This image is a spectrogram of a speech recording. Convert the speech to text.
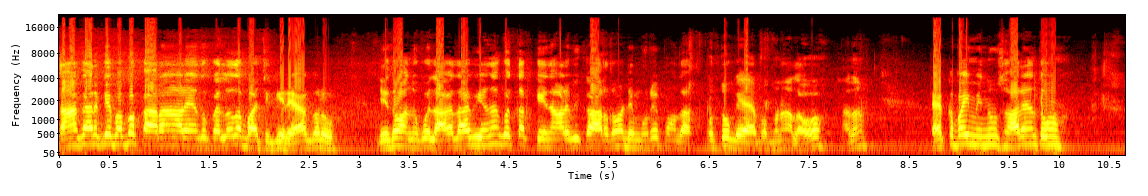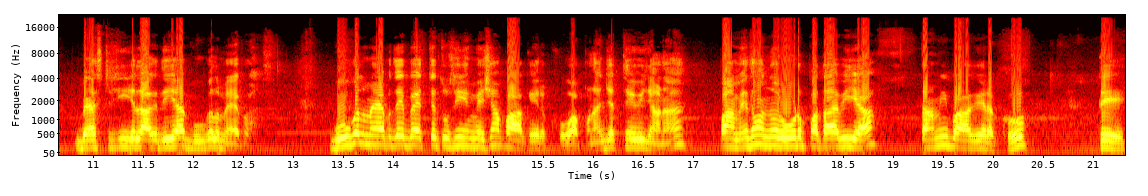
ਤਾਂ ਕਰਕੇ ਬਾਬਾ ਕਾਰਾਂ ਵਾਲਿਆਂ ਤੋਂ ਪਹਿਲਾਂ ਤਾਂ ਬਚ ਕੇ ਰਿਹਾ ਕਰੋ। ਜੇ ਤੁਹਾਨੂੰ ਕੋਈ ਲੱਗਦਾ ਵੀ ਹੈ ਨਾ ਕੋਈ ਧੱਕੇ ਨਾਲ ਵੀ ਕਾਰ ਤੁਹਾਡੇ ਮੂਹਰੇ ਪਾਉਂਦਾ, ਉਤੋਂ ਗੈਪ ਬਣਾ ਲਓ, ਹਨਾ। ਇੱਕ ਭਾਈ ਮੈਨੂੰ ਸਾਰਿਆਂ ਤੋਂ ਬੈਸਟ ਚੀਜ਼ ਲੱਗਦੀ ਆ ਗੂਗਲ ਮੈਪ ਗੂਗਲ ਮੈਪ ਦੇ ਵਿੱਚ ਤੁਸੀਂ ਹਮੇਸ਼ਾ ਪਾ ਕੇ ਰੱਖੋ ਆਪਣਾ, ਜਿੱਥੇ ਵੀ ਜਾਣਾ, ਭਾਵੇਂ ਤੁਹਾਨੂੰ ਰੋਡ ਪਤਾ ਵੀ ਆ, ਤਾਂ ਵੀ ਪਾ ਕੇ ਰੱਖੋ। ਤੇ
